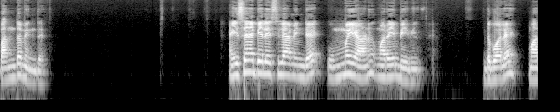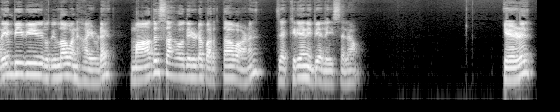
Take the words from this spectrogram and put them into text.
ബന്ധമെന്ത് ഐസ നബി അലൈഹി ഇസ്ലാമിന്റെ ഉമ്മയാണ് മറിയം ബീവി. അതുപോലെ മറിയം ബീവി റബിയുള്ള അൻഹായുടെ മാതൃ സഹോദരിയുടെ ഭർത്താവാണ് ജക്കരിയ നബി അലൈഹി ഇസ്ലാം ഏഴ്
